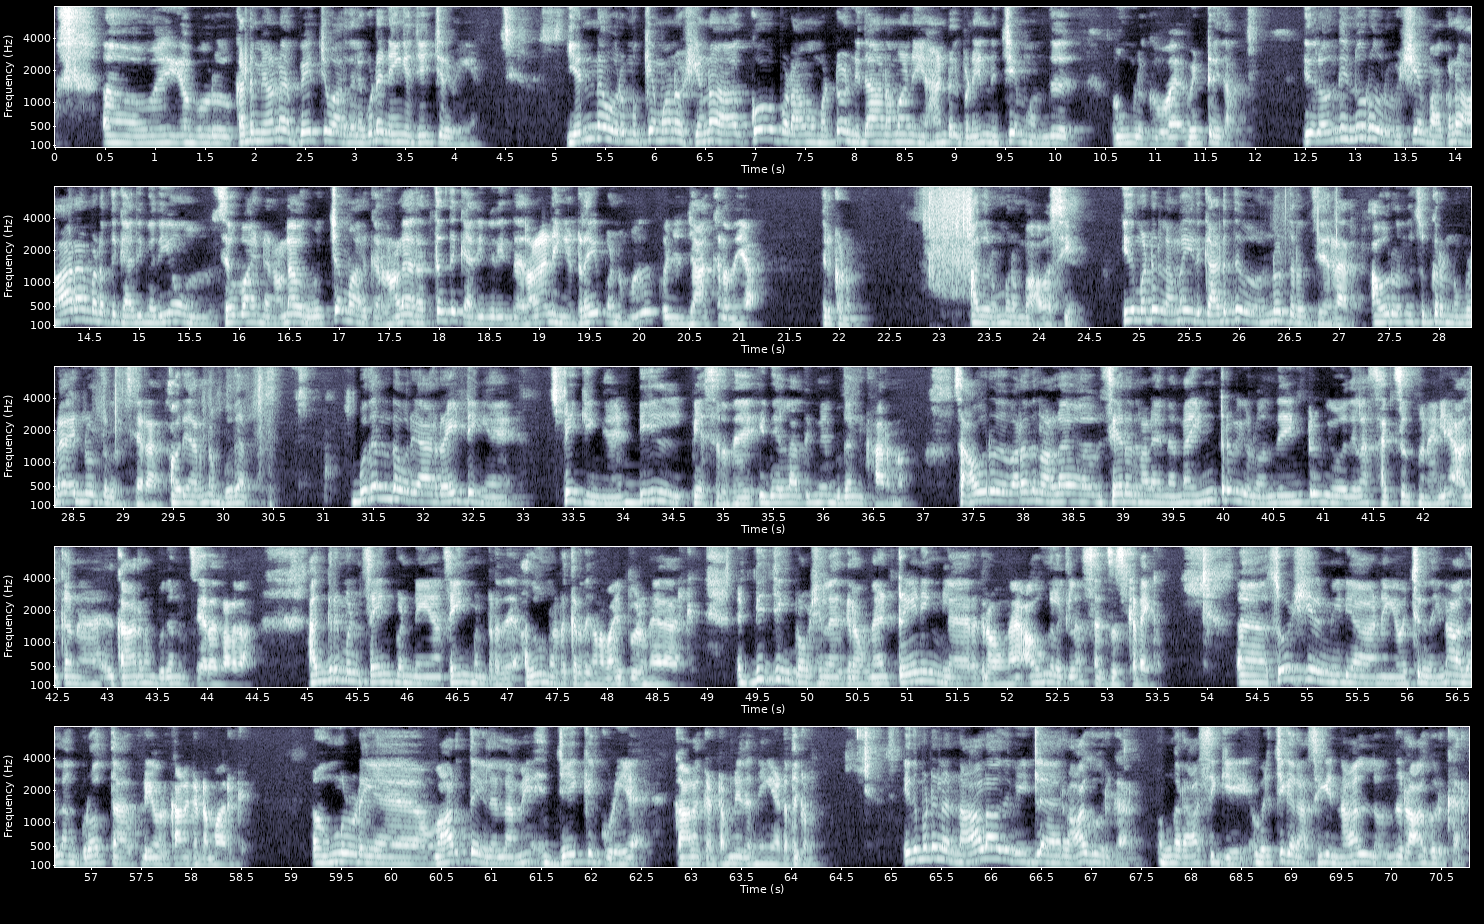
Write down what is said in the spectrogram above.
ஒரு கடுமையான பேச்சுவார்த்தையில் கூட நீங்கள் ஜெயிச்சிருவீங்க. என்ன ஒரு முக்கியமான விஷயம்னா கோவப்படாமல் மட்டும் நிதானமாக நீங்கள் ஹேண்டில் பண்ணி நிச்சயம் வந்து உங்களுக்கு வெற்றி தான் இதுல வந்து இன்னொரு ஒரு விஷயம் பார்க்கணும். ஆறாம் இடத்துக்கு அதிபதியும் செவ்வாயின்றனால அவர் உச்சமா இருக்கிறதுனால ரத்தத்துக்கு அதிபதின்றதுனால நீங்க டிரைவ் பண்ணும்போது கொஞ்சம் ஜாக்கிரதையா இருக்கணும். அது ரொம்ப ரொம்ப அவசியம். இது மட்டும் இல்லாம இதுக்கு அடுத்து இன்னொருத்தர் சேர்றார். அவர் வந்து சுக்கரனும் கூட இன்னொருத்தர் சேர்றார். அவர் யாருன்னா புதன். புதன் ஒரு யார்? ரைட்டிங்கு ஸ்பீக்கிங்கு டீல் பேசுறது இது எல்லாத்துக்குமே புதன் காரணம். ஸோ அவரு வர்றதுனால சேர்றதுனால என்னன்னா இன்டர்வியூல வந்து இன்டர்வியூ இதெல்லாம் சக்சஸ் பண்ண இல்லையா? அதுக்கான காரணம் புதன் சேர்றதுனால தான். அக்ரிமெண்ட் சைன் பண்ணி சைன் பண்றது அதுவும் நடக்கிறதுக்கான வாய்ப்புகள் நேராக இருக்கு. டீச்சிங் ப்ரொஃபஷனில் இருக்கிறவங்க ட்ரைனிங்ல இருக்கிறவங்க அவங்களுக்கெல்லாம் சக்சஸ் கிடைக்கும். சோஷியல் மீடியா நீங்க வச்சிருந்தீங்கன்னா அதெல்லாம் க்ரோத் ஆகக்கூடிய ஒரு காலகட்டமா இருக்கு. உங்களுடைய வார்த்தைகள் எல்லாமே ஜெயிக்கக்கூடிய காலகட்டம்னு இதை நீங்க எடுத்துக்கணும். இது மட்டும் இல்ல நாலாவது வீட்டுல ராகு இருக்கார். உங்க ராசிக்கு விருச்சிக ராசிக்கு நாலுல வந்து ராகு இருக்கார்.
